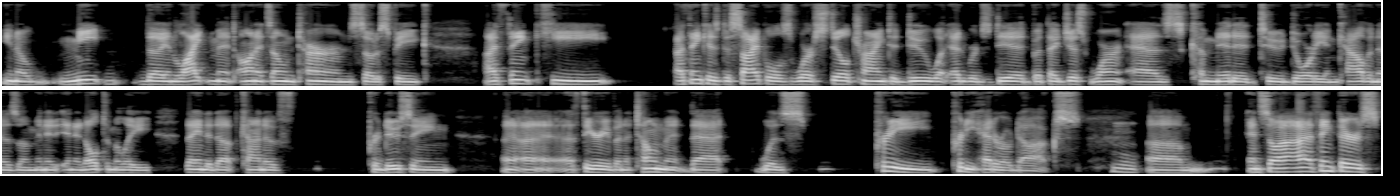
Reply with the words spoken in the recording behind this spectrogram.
you know meet the enlightenment on its own terms, so to speak, I think he I think his disciples were still trying to do what Edwards did, but they just weren't as committed to Doherty Calvinism, and it and it ultimately they ended up kind of producing a, a theory of an atonement that was pretty pretty heterodox. Hmm. Um, and so I, I think there's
